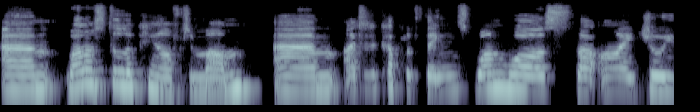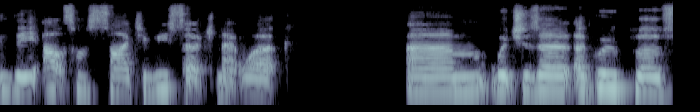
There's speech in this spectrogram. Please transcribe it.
Um, while I was still looking after mum, um, I did a couple of things. One was that I joined the Alzheimer's Society Research Network, um, which is a, a, group of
